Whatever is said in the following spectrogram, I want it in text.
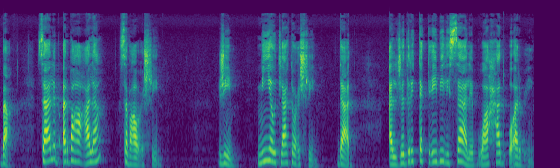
ب سالب أربعة على سبعة وعشرين. جيم مية وثلاثة وعشرين. دال الجذر التكعيبي للسالب واحد وأربعين.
